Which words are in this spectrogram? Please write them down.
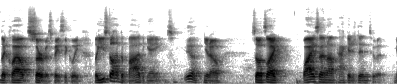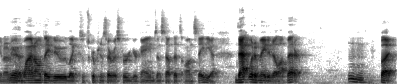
the cloud service, basically, but you still have to buy the games. Yeah. You know, so it's like, why is that not packaged into it? You know what I mean? Why don't they do like subscription service for your games and stuff that's on Stadia? That would have made it a lot better. Mm-hmm. But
